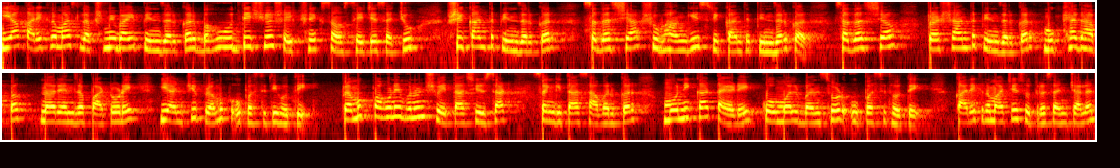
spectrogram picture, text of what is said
या कार्यक्रमास लक्ष्मीबाई पिंजरकर बहुउद्देशीय शैक्षणिक संस्थेचे सचिव श्रीकांत पिंजरकर सदस्या शुभांगी श्रीकांत पिंजरकर सदस्य प्रशांत पिंजरकर मुख्याध्यापक नरेंद्र पाटोडे यांची प्रमुख उपस्थिती होती. प्रमुख पाहुणे म्हणून श्वेता शिरसाट संगीता सावरकर मोनिका तायडे कोमल बनसोड उपस्थित होते. कार्यक्रमाचे सूत्रसंचालन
